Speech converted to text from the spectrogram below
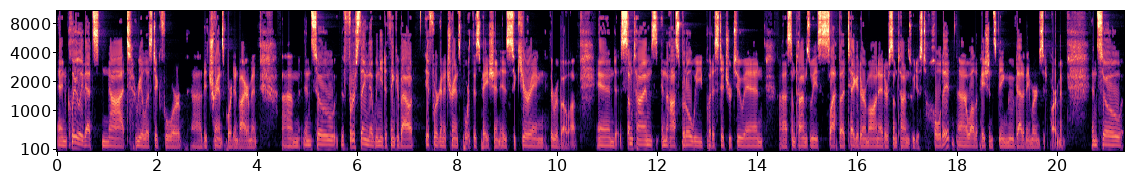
And clearly, that's not realistic for uh, the transport environment. Um, and so, the first thing that we need to think about if we're going to transport this patient is securing the Reboa. And sometimes in the hospital, we put a stitch or two in. Uh, sometimes we slap a tegaderm on it, or sometimes we just hold it uh, while the patient's being moved out of the emergency department. And so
